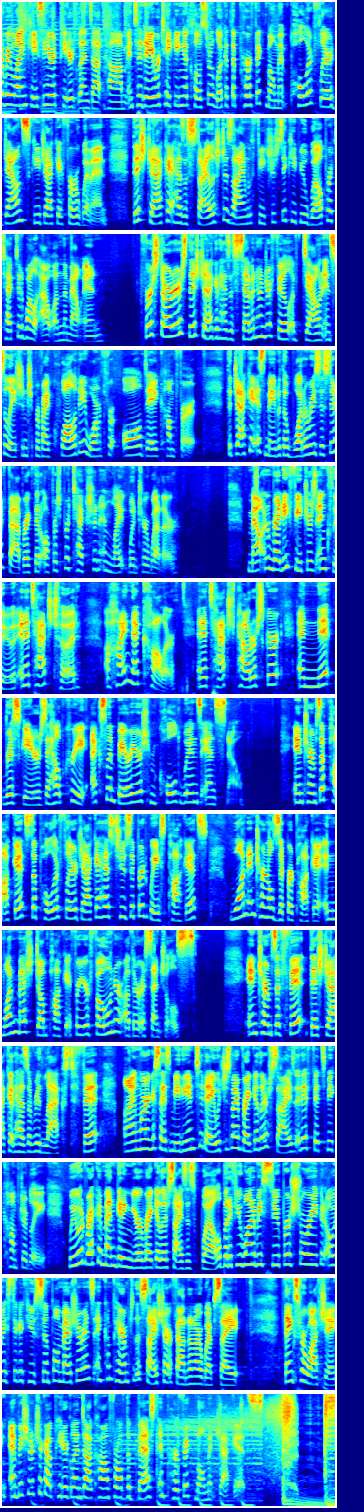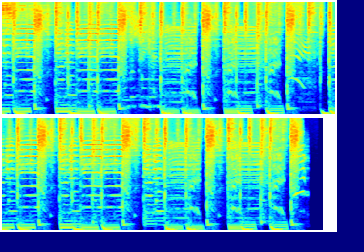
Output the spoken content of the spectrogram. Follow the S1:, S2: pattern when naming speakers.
S1: everyone, Casey here with peterglenn.com, and today we're taking a closer look at the Perfect Moment Polar Flare Down Ski Jacket for women. This jacket has a stylish design with features to keep you well protected while out on the mountain. For starters, this jacket has a 700 fill of down insulation to provide quality warmth for all day comfort. The jacket is made with a water resistant fabric that offers protection in light winter weather. Mountain ready features include an attached hood, a high neck collar, an attached powder skirt, and knit wrist gaiters to help create excellent barriers from cold winds and snow. In terms of pockets, the Polar Flare jacket has two zippered waist pockets, one internal zippered pocket, and one mesh dump pocket for your phone or other essentials. In terms of fit, this jacket has a relaxed fit. I'm wearing a size medium today, which is my regular size, and it fits me comfortably. We would recommend getting your regular size as well, but if you want to be super sure, you could always take a few simple measurements and compare them to the size chart found on our website. Thanks for watching, and be sure to check out peterglenn.com for all the best and perfect moment jackets.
